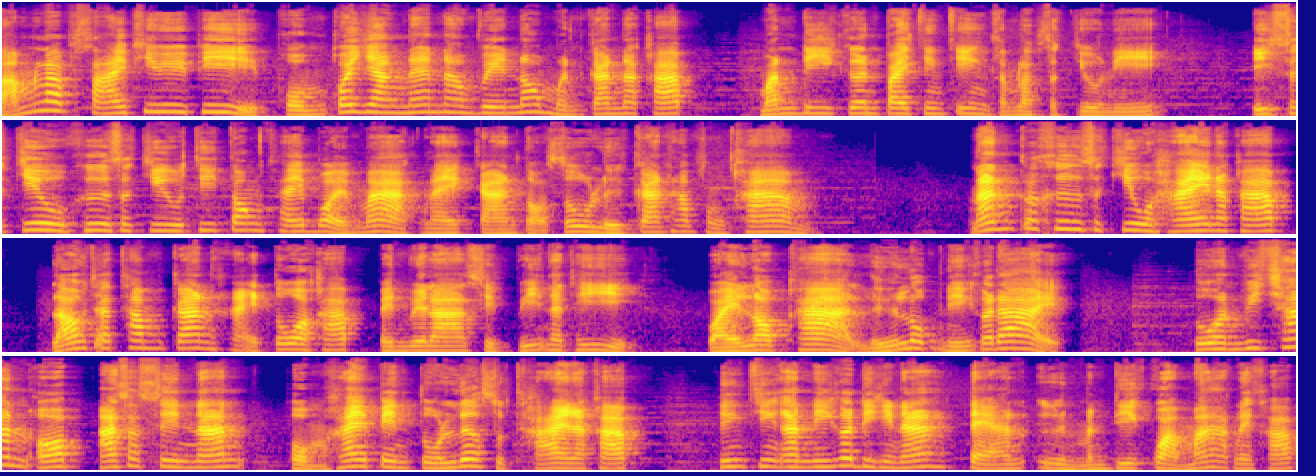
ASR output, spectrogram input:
สำหรับสาย PVP ผมก็ยังแนะนำเวนอมเหมือนกันนะครับ มันดีเกินไปจริงๆสำหรับสกิลนี้ อีกสกิลคือสกิลที่ต้องใช้บ่อยมากในการต่อสู้หรือการทำสงคราม นั่นก็คือสกิลไฮนะครับ เราจะทำการหายตัวครับ เป็นเวลา 10 วินาที ไว้รอบฆ่าหรือหลบหนีก็ได้ ส่วน Vision of Assassin นั้น ผมให้เป็นตัวเลือกสุดท้ายนะครับ จริง ๆ อันนี้ก็ดีนะ แต่อันอื่นมันดีกว่ามากเลยครับ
